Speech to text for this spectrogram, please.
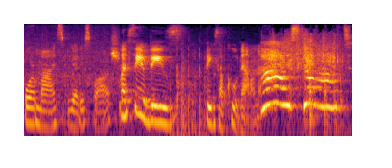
for my spaghetti squash. Let's see if these things have cooled down. Ah, it's still hot.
